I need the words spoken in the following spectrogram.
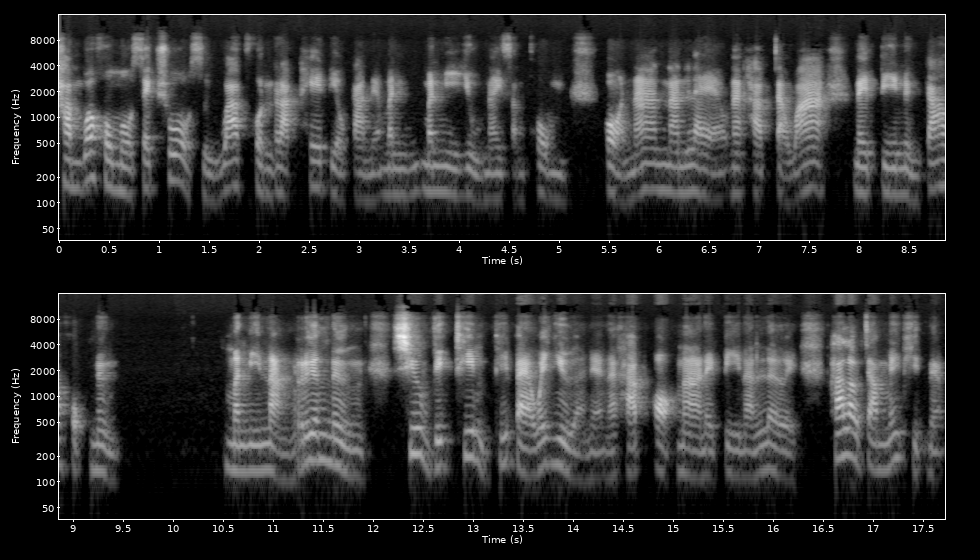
คำว่า homosexual หรือว่าคนรักเพศเดียวกันเนี่ยมันมันมีอยู่ในสังคมก่อนหน้านั้นแล้วนะครับ แต่ว่าในปี 1961มันมีหนังเรื่องหนึ่งชื่อ victim ที่แปลว่าเหยื่อเนี่ยนะครับ ออกมาในปีนั้นเลย ถ้าเราจำไม่ผิดเนี่ย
